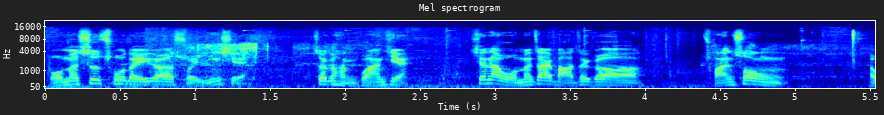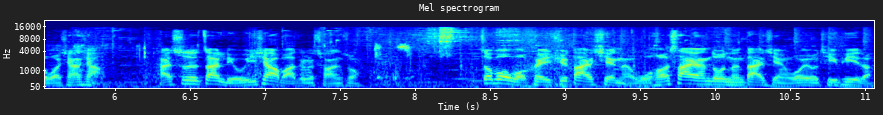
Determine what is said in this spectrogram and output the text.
我们是出的一个水银鞋，这个很关键。现在我们再把这个传送。呃，我想想，还是再留一下吧。这个传送，这波我可以去带线的，我和赛恩都能带线，我有 TP 的。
